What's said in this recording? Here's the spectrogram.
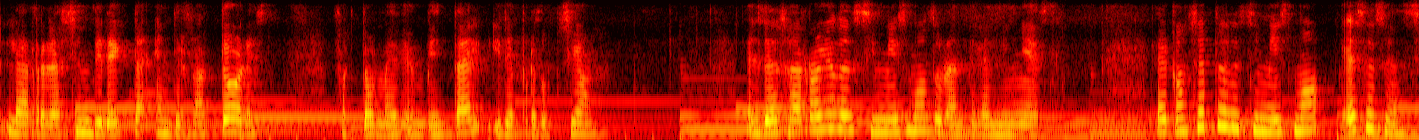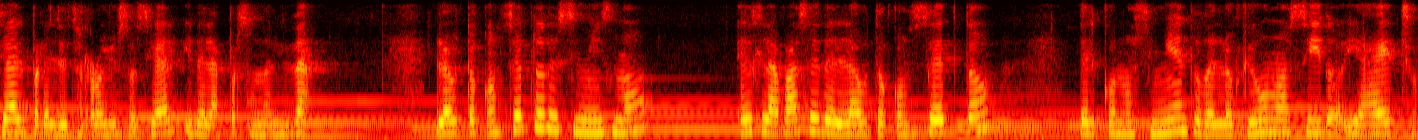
la relación directa entre factores, factor medioambiental y de producción. El desarrollo del sí mismo durante la niñez. El concepto de sí mismo es esencial para el desarrollo social y de la personalidad. El autoconcepto de sí mismo es la base del autoconcepto, del conocimiento de lo que uno ha sido y ha hecho.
